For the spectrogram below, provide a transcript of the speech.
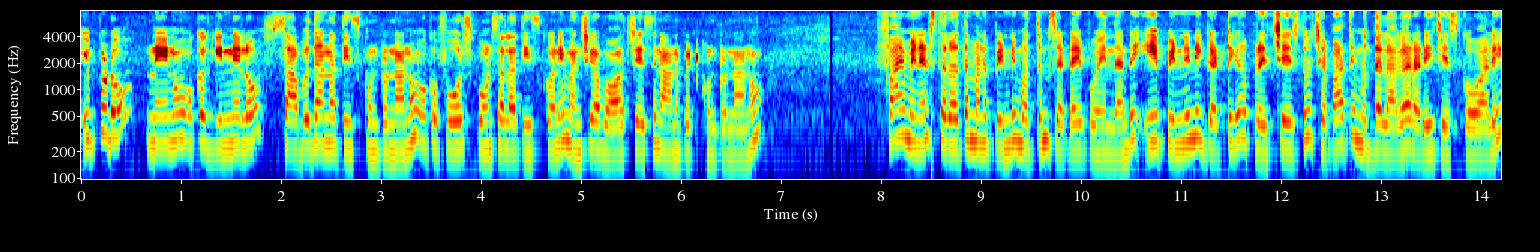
ఇప్పుడు నేను ఒక గిన్నెలో సాబుదానా తీసుకుంటున్నాను. ఒక ఫోర్ స్పూన్స్ అలా తీసుకొని మంచిగా వాష్ చేసి నానబెట్టుకుంటున్నాను. ఫైవ్ మినిట్స్ తర్వాత మన పిండి మొత్తం సెట్ అయిపోయిందండి. ఈ పిండిని గట్టిగా ప్రెస్ చేస్తూ చపాతి ముద్దలాగా రెడీ చేసుకోవాలి.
